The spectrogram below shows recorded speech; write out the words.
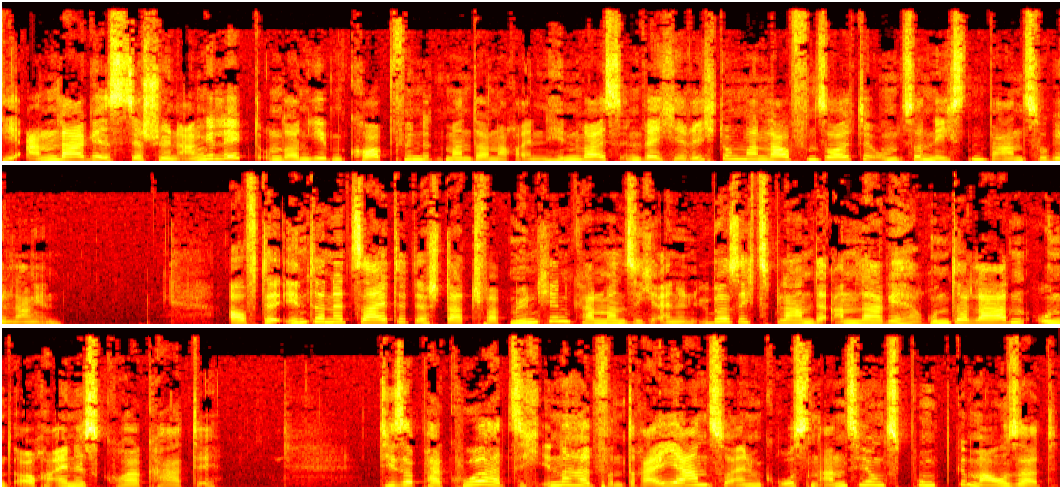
Die Anlage ist sehr schön angelegt und an jedem Korb findet man dann auch einen Hinweis, in welche Richtung man laufen sollte, um zur nächsten Bahn zu gelangen. Auf der Internetseite der Stadt Schwabmünchen kann man sich einen Übersichtsplan der Anlage herunterladen und auch eine Scorekarte. Dieser Parcours hat sich innerhalb von drei Jahren zu einem großen Anziehungspunkt gemausert.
